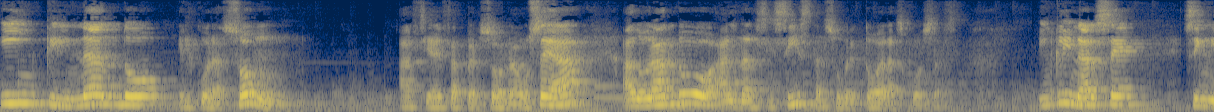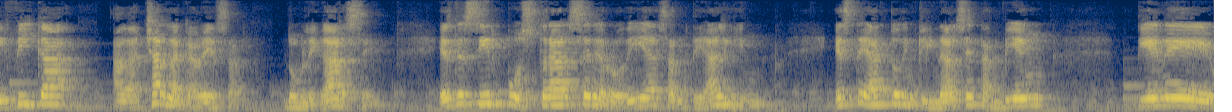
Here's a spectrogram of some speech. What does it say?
inclinando el corazón hacia esa persona, o sea, adorando al narcisista sobre todas las cosas. Inclinarse significa agachar la cabeza, doblegarse, es decir, postrarse de rodillas ante alguien. Este acto de inclinarse también tiene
